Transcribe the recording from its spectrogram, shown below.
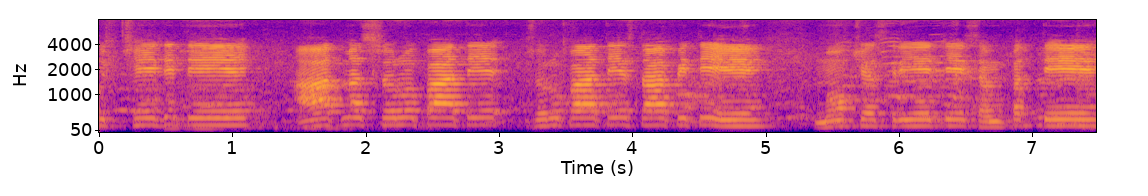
उच्छेदिते आत्मस्वरूपाते स्वरूपाते स्थापिते मोक्षश्रियेचे संपत्ती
